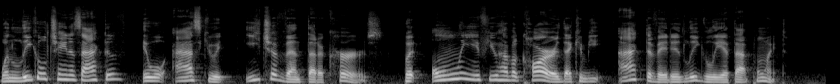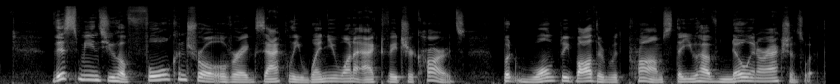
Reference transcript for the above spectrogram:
When legal chain is active, it will ask you at each event that occurs, but only if you have a card that can be activated legally at that point. This means you have full control over exactly when you want to activate your cards, but won't be bothered with prompts that you have no interactions with.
